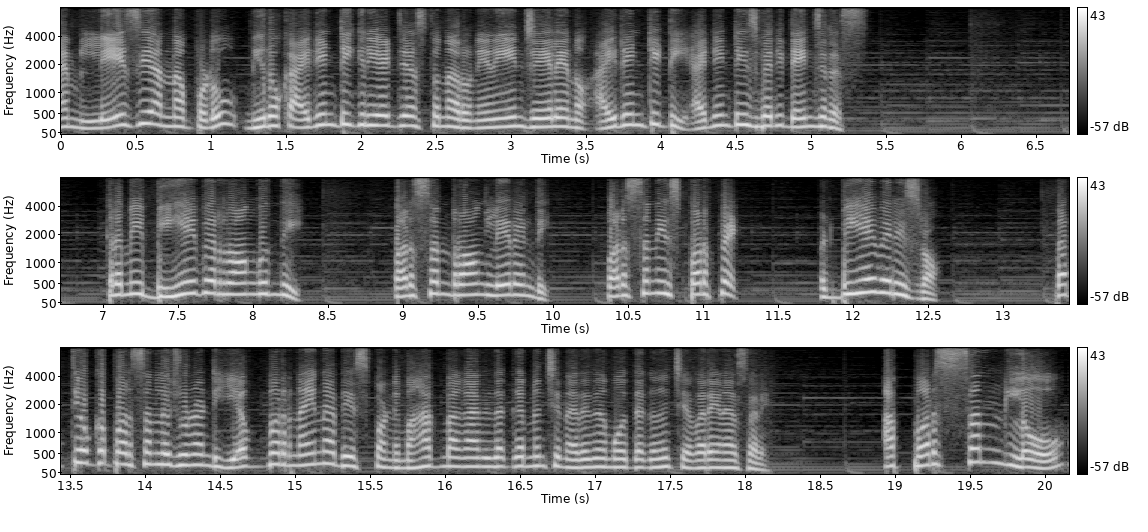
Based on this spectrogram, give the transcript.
ఐఎమ్ లేజీ అన్నప్పుడు మీరు ఒక ఐడెంటిటీ క్రియేట్ చేస్తున్నారు. నేను ఏం చేయలేను. Identity identity is very dangerous. ఇక్కడ మీ బిహేవియర్ రాంగ్ ఉంది. పర్సన్ రాంగ్ లేరండి. Person is perfect but behaviour is wrong. ప్రతి ఒక్క పర్సన్లో చూడండి ఎవరినైనా తీసుకోండి. మహాత్మా గాంధీ దగ్గర నుంచి నరేంద్ర మోదీ దగ్గర నుంచి ఎవరైనా సరే. ఆ పర్సన్లో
